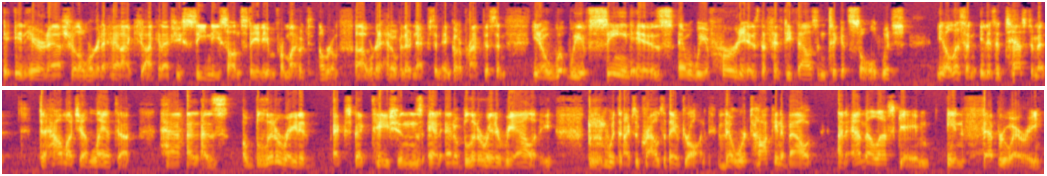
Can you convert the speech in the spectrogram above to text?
in here in Nashville, and we're going to head. I, I can actually see Nissan Stadium from my hotel room. Uh, we're going to head over there next and, and, go to practice. And you know what we have seen is, and what we have heard is, the fifty thousand tickets sold, which you know, listen, it is a testament to how much Atlanta has obliterated expectations and, and obliterated reality with the types of crowds that they have drawn. That we're talking about an MLS game in February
